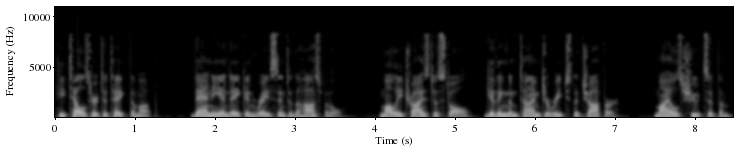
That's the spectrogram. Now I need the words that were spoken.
He tells her to take them up. Danny and Aiken race into the hospital. Molly tries to stall, giving them time to reach the chopper. Miles shoots at them,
